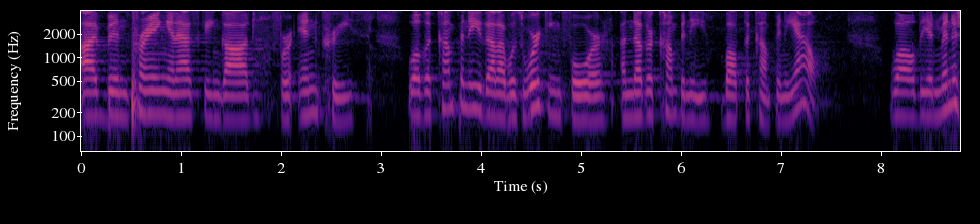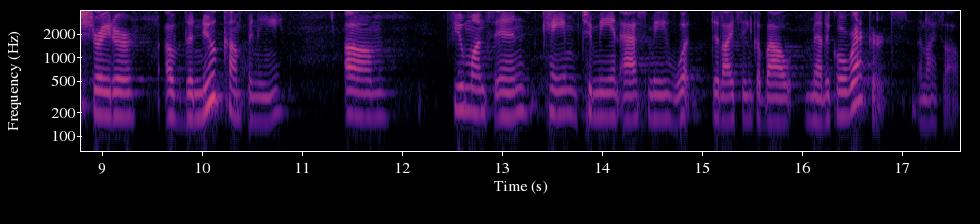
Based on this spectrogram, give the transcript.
I've been praying and asking God for increase. Well, the company that I was working for, another company bought the company out. Well, the administrator of the new company um, few months in, came to me and asked me what did I think about medical records. And I thought,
